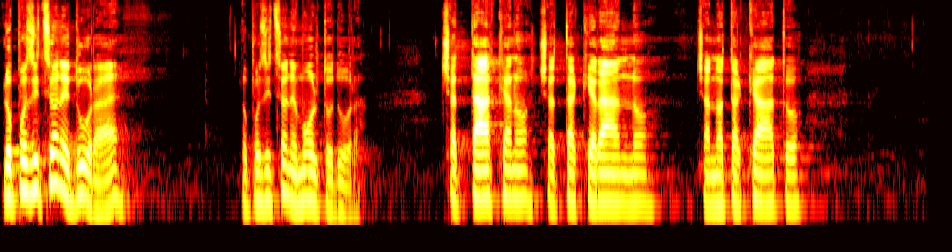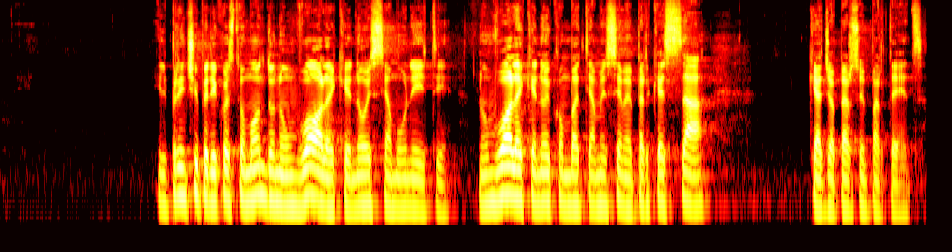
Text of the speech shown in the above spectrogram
L'opposizione è dura, eh? L'opposizione è molto dura. Ci attaccano, ci attaccheranno, ci hanno attaccato il principe di questo mondo non vuole che noi siamo uniti, non vuole che noi combattiamo insieme perché sa che ha già perso in partenza.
